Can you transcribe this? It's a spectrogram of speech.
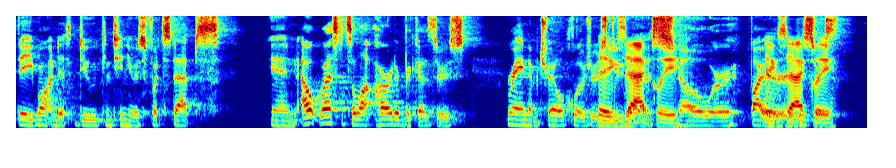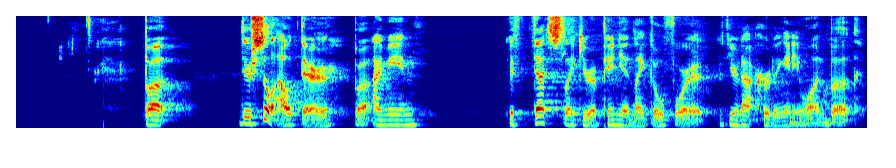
they wanted to do continuous footsteps. And out west, it's a lot harder because there's random trail closures Exactly. due to snow or fires. Exactly. But they're still out there. But I mean, if that's like your opinion, like go for it. You're not hurting anyone. But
